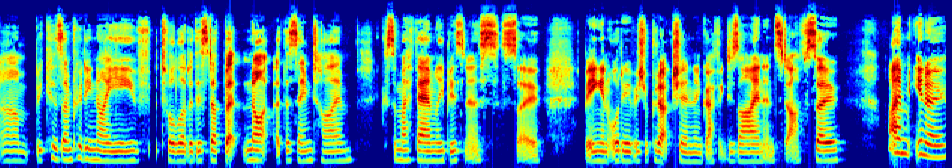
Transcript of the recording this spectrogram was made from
um, because I'm pretty naive to a lot of this stuff, but not at the same time because of my family business. So being in audiovisual production and graphic design and stuff. So I'm, you know,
